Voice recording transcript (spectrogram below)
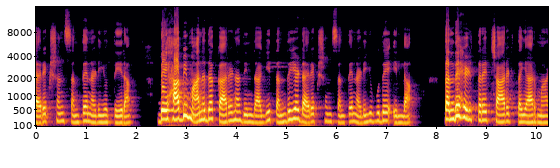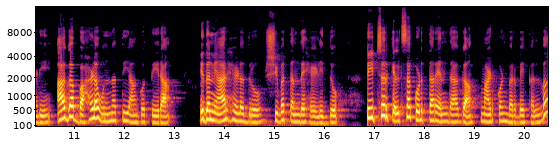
ಡೈರೆಕ್ಷನ್ಸ್ ಅಂತೆ ನಡೆಯುತ್ತೀರಾ? ದೇಹಾಭಿಮಾನದ ಕಾರಣದಿಂದಾಗಿ ತಂದೆಯ ಡೈರೆಕ್ಷನ್ಸ್ ಅಂತೆ ನಡೆಯುವುದೇ ಇಲ್ಲ. ತಂದೆ ಹೇಳ್ತಾರೆ, ಚಾರ್ಟ್ ತಯಾರು ಮಾಡಿ, ಆಗ ಬಹಳ ಉನ್ನತಿ ಆಗುತ್ತೀರಾ? ಇದನ್ನು ಯಾರು ಹೇಳಿದ್ರು? ಶಿವ ತಂದೆ ಹೇಳಿದ್ದು. ಟೀಚರ್ ಕೆಲಸ ಕೊಡ್ತಾರೆ ಅಂದಾಗ ಮಾಡ್ಕೊಂಡು ಬರಬೇಕಲ್ವಾ?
